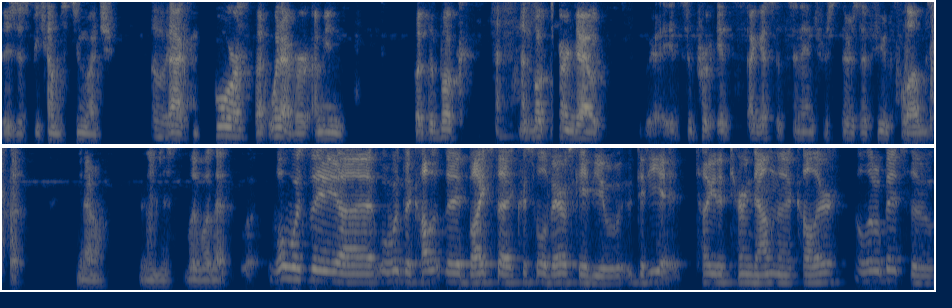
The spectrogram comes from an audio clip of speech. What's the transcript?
it just becomes too much Oh, back and forth. But whatever. I mean, but the book the book turned out it's a it's i guess it's an interest there's a few flubs but you know you just live with it What was the uh, what was the color the advice that Chris Oliveros gave you? Did he tell you to turn down the color a little bit so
